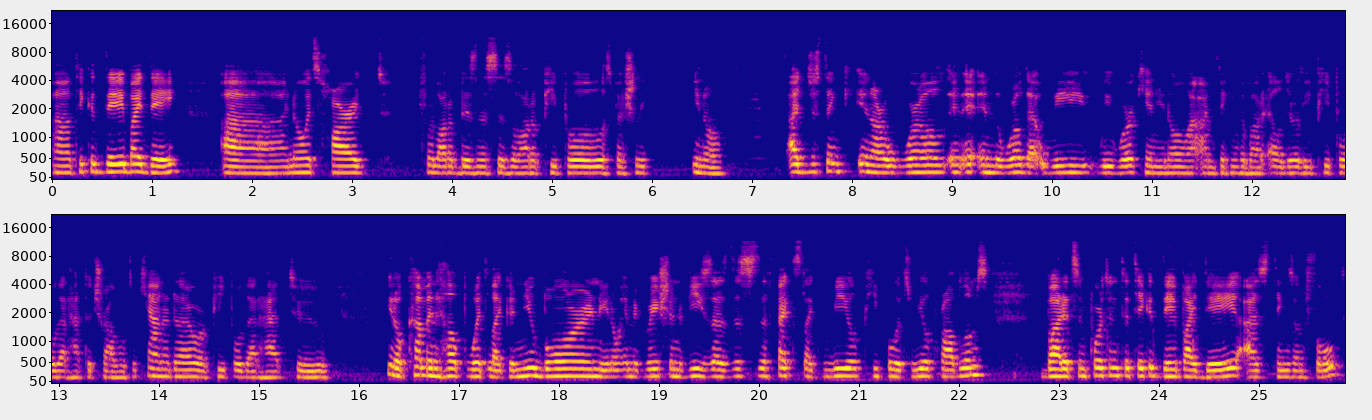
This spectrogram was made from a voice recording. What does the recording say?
uh, take it day by day. Uh, I know it's hard for a lot of businesses, a lot of people, especially, you know, I just think in our world, in, in the world that we, we work in, you know, I'm thinking about elderly people that had to travel to Canada or people that had to, you know, come and help with like a newborn, you know, immigration visas. This affects like real people, it's real problems. But it's important to take it day by day as things unfold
